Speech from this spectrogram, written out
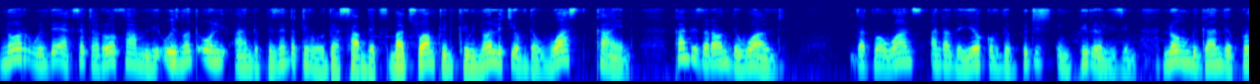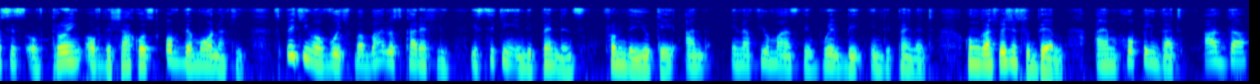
Nor will they accept a royal family who is not only unrepresentative of their subjects, but swamped with criminality of the worst kind. Countries around the world that were once under the yoke of the British imperialism long began the process of throwing off the shackles of the monarchy. Speaking of which, Barbados currently is seeking independence from the UK and in a few months they will be independent. Congratulations to them. I am hoping that other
